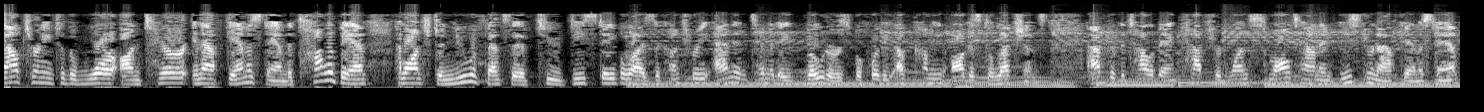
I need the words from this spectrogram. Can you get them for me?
Now turning to the war on terror in Afghanistan, the Taliban have launched a new offensive to destabilize the country and intimidate voters before the upcoming August elections. After the Taliban captured one small town in eastern Afghanistan,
